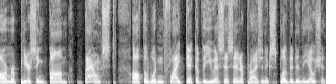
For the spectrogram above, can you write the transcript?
armor piercing bomb bounced off the wooden flight deck of the USS Enterprise and exploded in the ocean.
